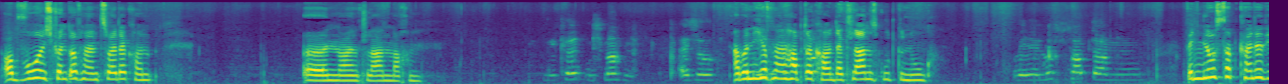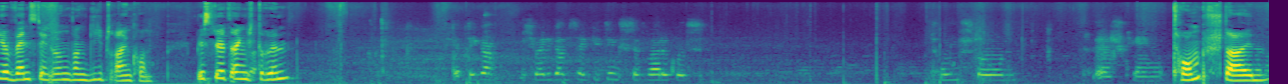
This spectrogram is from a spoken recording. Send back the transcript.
Obwohl, ich könnte auf meinem zweiten Account äh, einen neuen Clan machen. Wir könnten es machen. Also, Aber nicht auf meinem Hauptaccount, der Clan ist gut genug. wenn ihr Lust habt, dann. Wenn ihr Lust habt, könntet ihr, wenn es den irgendwann gibt, reinkommen. Bist du jetzt eigentlich drin? Ja, Digga, ich werde die ganze Zeit gedingstet. Warte kurz. King. Tompstein.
